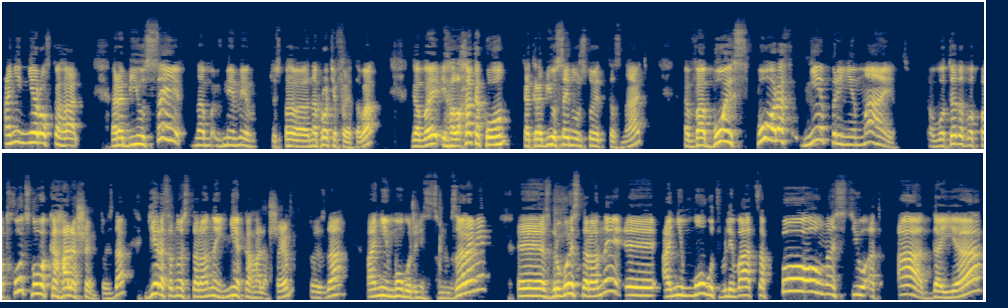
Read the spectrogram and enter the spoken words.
они не Ровкагаль. Рабиусей, то есть напротив этого, и Галаха, как он, как Рабиусей, нужно стоит это знать, в обоих спорах не принимает вот этот вот подход слова кагаляшем. То есть, да, Гера, с одной стороны, не кагаляшем, то есть, да, они могут жениться с мамзерами, э, с другой стороны, э, они могут вливаться полностью от а да я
